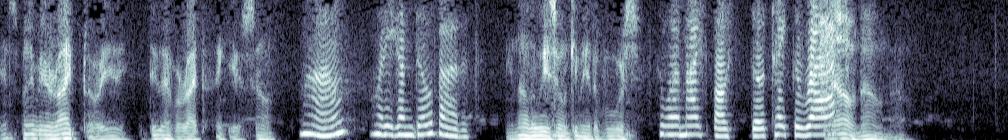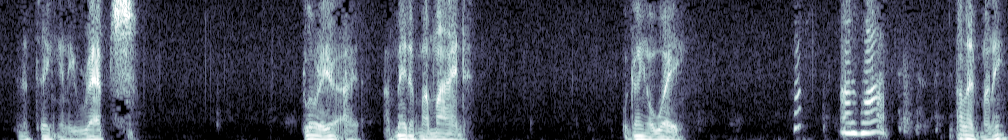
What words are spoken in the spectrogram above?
Yes, maybe you're right, Gloria. You do have a right to think of yourself. Well, what are you going to do about it? You know Louise won't give me a divorce. So what am I supposed to do? Take the rap? No, no, no. I'm Not taking any raps. Gloria, I, I've made up my mind. We're going away. On what? I'll have money.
